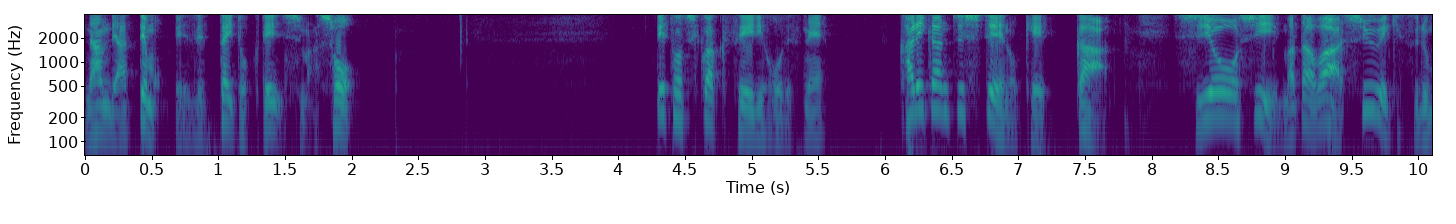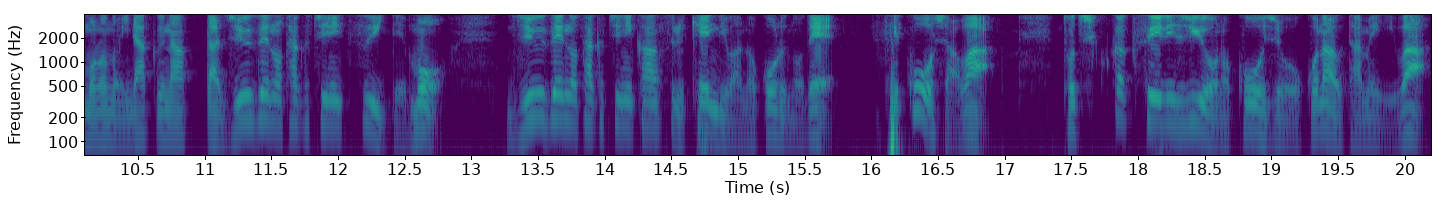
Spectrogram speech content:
何であっても、え絶対得点しましょう。で、土地区画整理法ですね。仮勘地指定の結果、使用し、または収益する者のいなくなった従前の宅地についても、従前の宅地に関する権利は残るので、施工者は土地区画整理事業の工事を行うためには、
